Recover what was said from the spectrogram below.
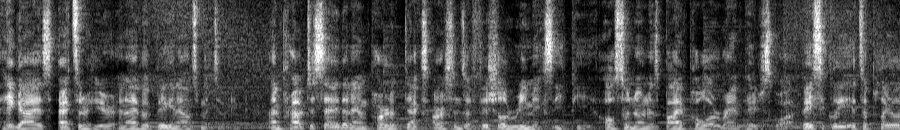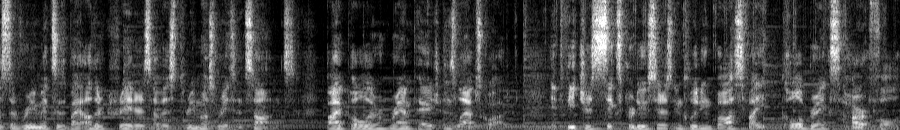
Hey guys, Etzer here, and I have a big announcement to make. I'm proud to say that I am part of Dex Arson's official remix EP, also known as Bipolar Rampage Squad. Basically, it's a playlist of remixes by other creators of his three most recent songs, Bipolar, Rampage, and Slap Squad. It features six producers including Boss Fight, ColBreakz, Heartful,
